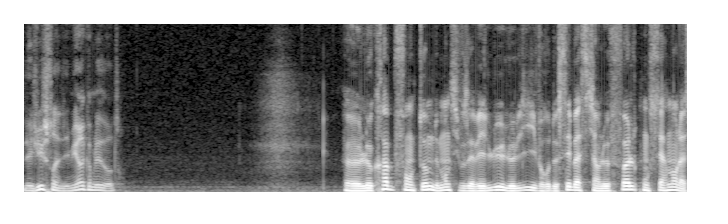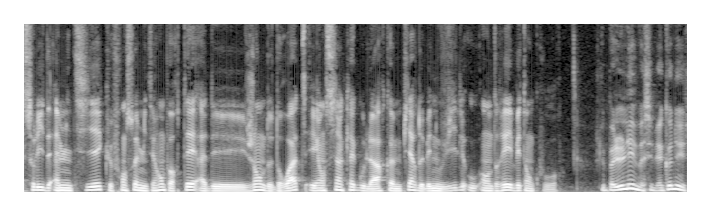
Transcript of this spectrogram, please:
Les juifs sont des immigrés comme les autres. Euh, le crabe fantôme demande si vous avez lu le livre de Sébastien Le Foll concernant la solide amitié que François Mitterrand portait à des gens de droite et anciens cagoulards comme Pierre de Bénouville ou André Bettencourt. Je n'ai pas lu le livre, mais c'est bien connu.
